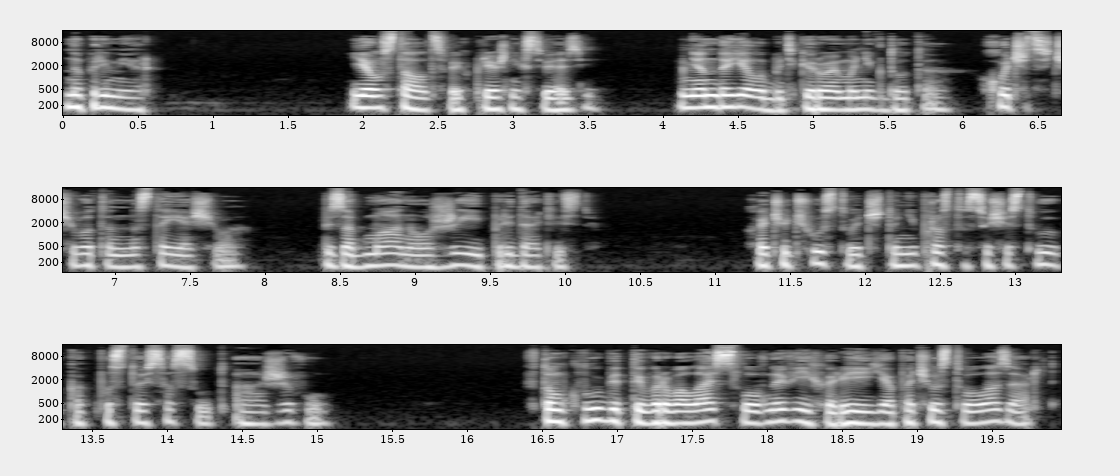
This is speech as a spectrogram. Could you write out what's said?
Например, я устал от своих прежних связей. Мне надоело быть героем анекдота. Хочется чего-то настоящего. Без обмана, лжи и предательств. Хочу чувствовать, что не просто существую, как пустой сосуд, а живу. В том клубе ты ворвалась, словно вихрь, и я почувствовал азарт.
